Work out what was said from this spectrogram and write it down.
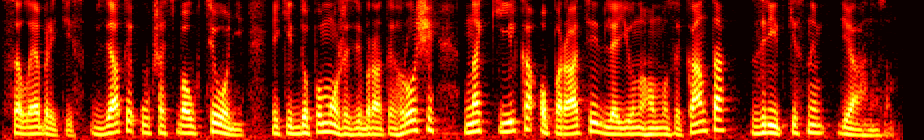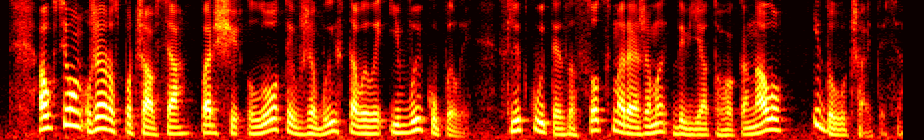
селебрітіс взяти участь в аукціоні, який допоможе зібрати гроші на кілька операцій для юного музиканта з рідкісним діагнозом. Аукціон уже розпочався. Перші лоти вже виставили і викупили. Слідкуйте за соцмережами 9 каналу і долучайтеся.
